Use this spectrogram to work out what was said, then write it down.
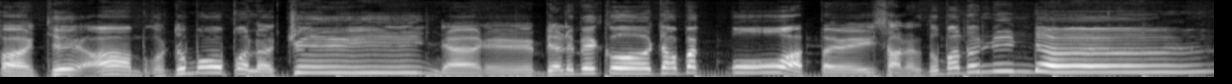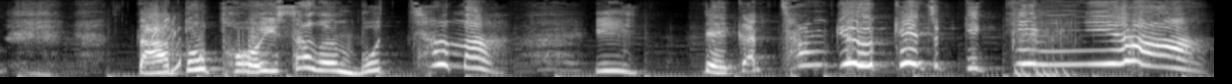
아빠한테 아무것도 못 받았지. 나는 별의별 거다 받고 아빠의 사랑도 받았는데. 나도 더 이상은 못 참아 이 내가 참교육해줄게 김리아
